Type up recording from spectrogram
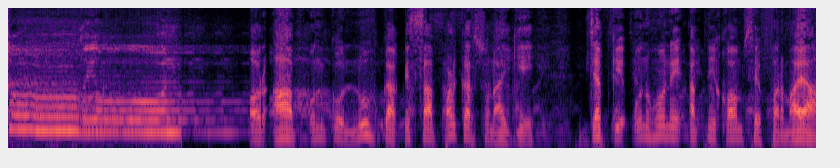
تنظرون اور آپ ان کو نوح کا قصہ پڑھ کر سنائیے، جبکہ انہوں نے اپنی قوم سے فرمایا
